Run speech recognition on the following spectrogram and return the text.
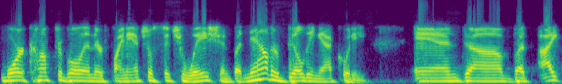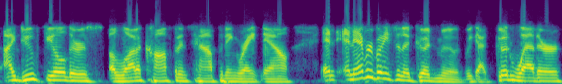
more comfortable in their financial situation. But now they're building equity. And, uh, but I, I do feel there's a lot of confidence happening right now. And, and everybody's in a good mood. We got good weather.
